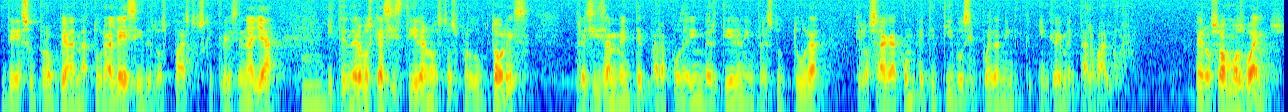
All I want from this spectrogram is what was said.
de su propia naturaleza y de los pastos que crecen allá, y tendremos que asistir a nuestros productores precisamente para poder invertir en infraestructura que los haga competitivos y puedan incrementar valor. Pero somos buenos.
